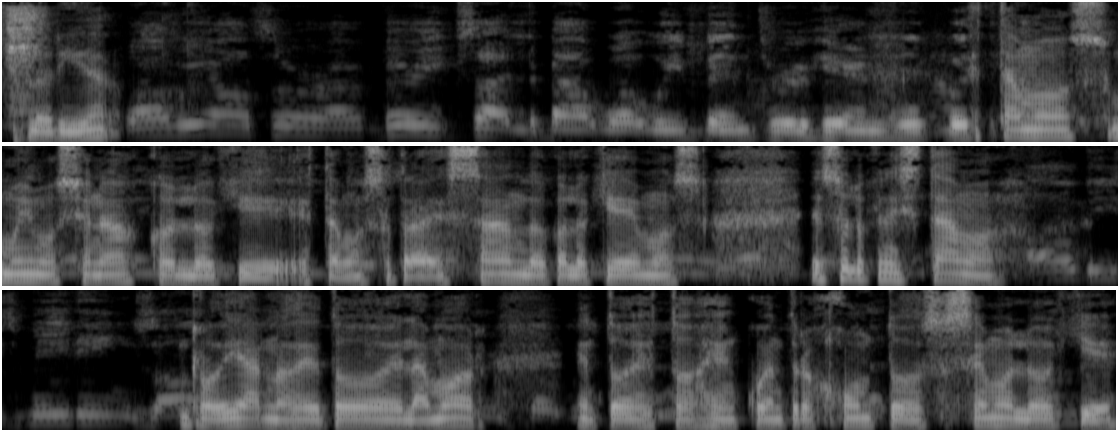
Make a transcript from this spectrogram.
Florida. Well, we also are very excited about what we've been through here and with the Estamos muy emocionados con lo que estamos atravesando, con lo que hemos. Eso es lo que necesitamos, rodearnos de todo el amor en todos estos encuentros juntos. Hacemos lo que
